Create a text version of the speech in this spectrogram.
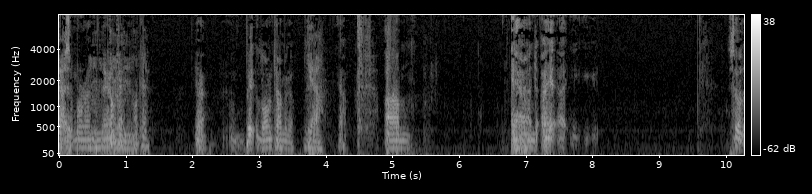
uh, somewhere around there. Okay. Okay. Yeah, ba- long time ago. Yeah. Yeah. Um, and I, I, so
